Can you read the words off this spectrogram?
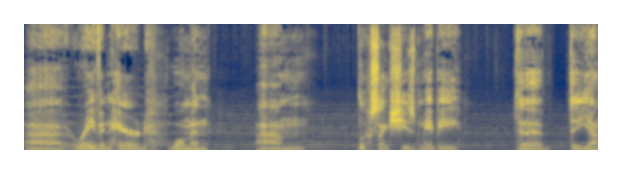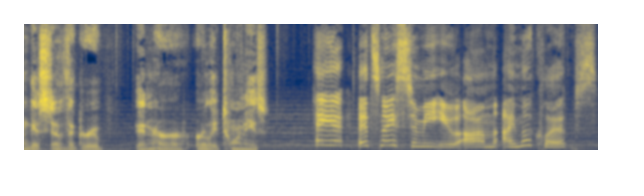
uh, raven-haired woman. Um, looks like she's maybe the the youngest of the group in her early twenties. Hey, it's nice to meet you. Um, I'm Eclipse.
